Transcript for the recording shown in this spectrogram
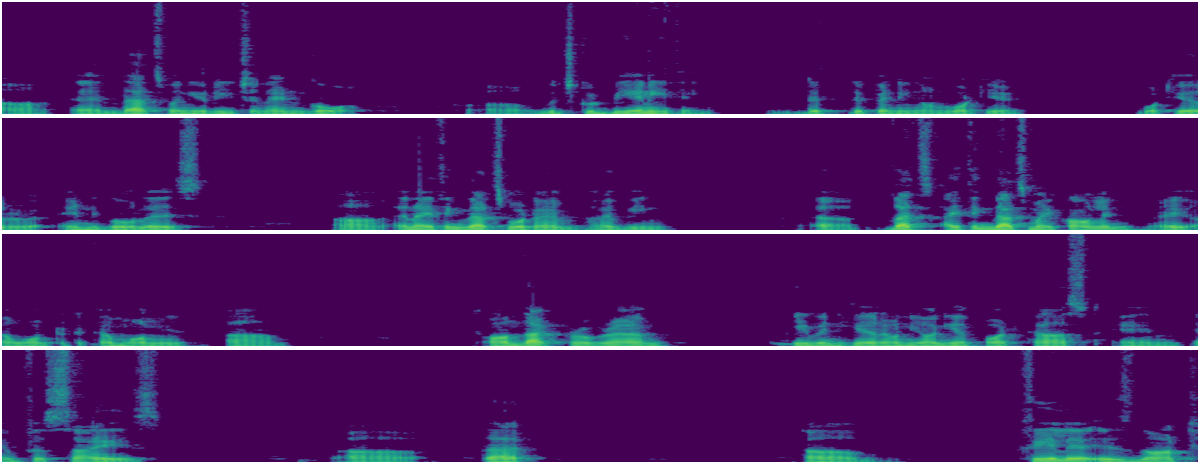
Uh, and that's when you reach an end goal uh, which could be anything de- depending on what your what your end goal is. Uh, and i think that's what i'm i've been uh, that's i think that's my calling. I, I wanted to come on um, on that program even here on, on your podcast and emphasize uh, that um, failure is not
